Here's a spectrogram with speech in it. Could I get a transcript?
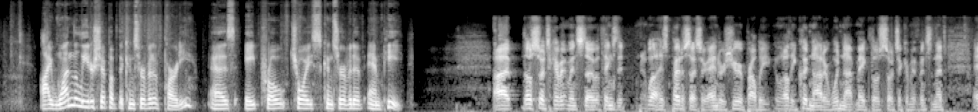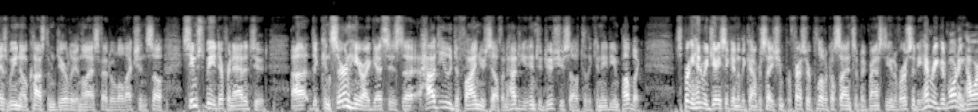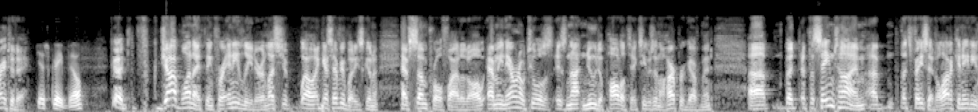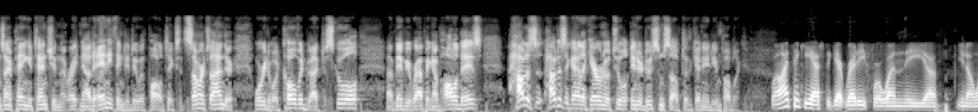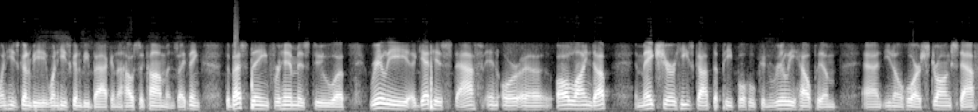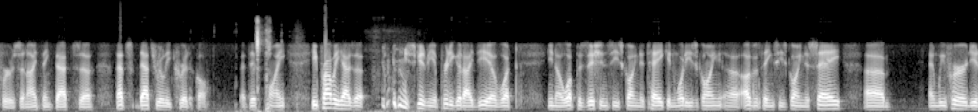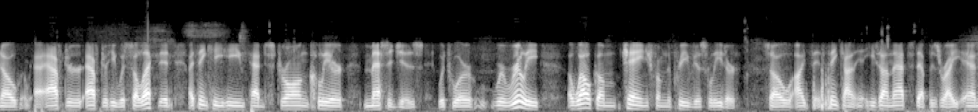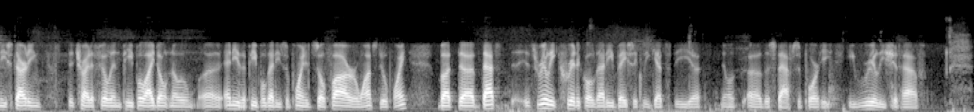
I won the leadership of the Conservative Party as a pro-choice Conservative MP. Uh, those sorts of commitments, though, things that well, his predecessor, Andrew Scheer, probably, well, he could not or would not make those sorts of commitments, and that, as we know, cost him dearly in the last federal election. So it seems to be a different attitude. Uh, the concern here, I guess, is uh, how do you define yourself and how do you introduce yourself to the Canadian public? Let's bring Henry Jacek into the conversation, professor of political science at McMaster University. Henry, good morning. How are you today? Just great, Bill. Good. Job one, I think, for any leader, unless you, well, I guess everybody's going to have some profile at all. I mean, Erin O'Toole is, is, not new to politics. He was in the Harper government. Uh, but at the same time, uh, let's face it, a lot of Canadians aren't paying attention right now to anything to do with politics. It's summertime. They're worried about COVID, back to school, uh, maybe wrapping up holidays. How does, how does a guy like Erin O'Toole introduce himself to the Canadian public? Well, I think he has to get ready for when the uh, you know when he's going to be when he's going to be back in the House of Commons. I think the best thing for him is to uh, really get his staff in or uh, all lined up and make sure he's got the people who can really help him and you know who are strong staffers. And I think that's uh, that's that's really critical at this point. He probably has a excuse me a pretty good idea of what you know what positions he's going to take and what he's going uh, other things he's going to say. Um, and we've heard, you know, after after he was selected, I think he he had strong, clear messages, which were were really a welcome change from the previous leader. So I th- think he's on that step is right, and he's starting to try to fill in people. I don't know uh, any of the people that he's appointed so far or wants to appoint, but uh, that's it's really critical that he basically gets the uh, you know uh, the staff support he he really should have.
